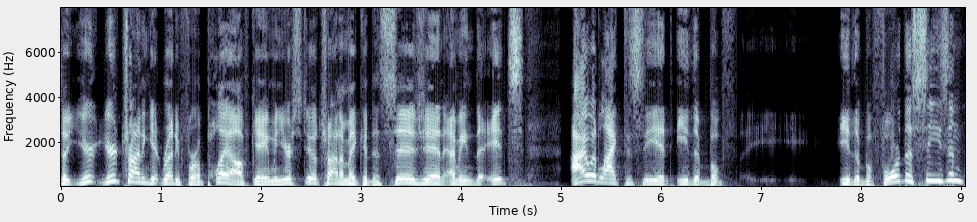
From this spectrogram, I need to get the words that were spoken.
So you're you're trying to get ready for a playoff game, and you're still trying to make a decision. I mean, it's. I would like to see it either bef- either before the season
